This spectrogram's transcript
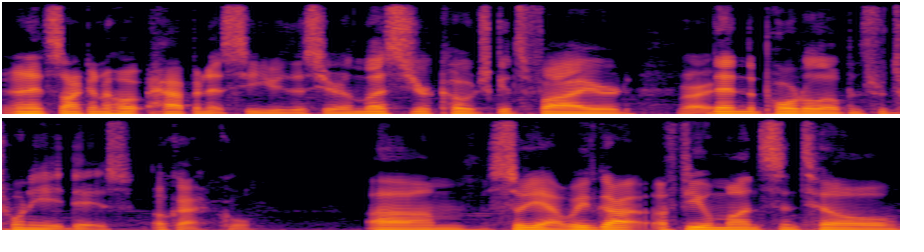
and it's not going to ho- happen at CU this year unless your coach gets fired. Right. Then the portal opens for 28 days. Okay, cool. Um, so yeah, we've got a few months until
